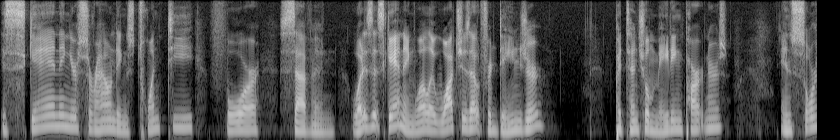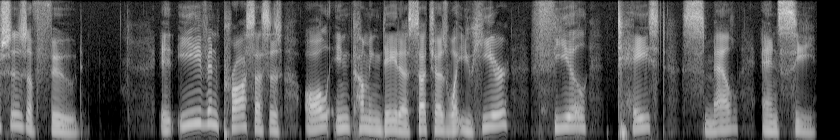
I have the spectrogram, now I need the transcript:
is scanning your surroundings 24 7. What is it scanning? Well, it watches out for danger, potential mating partners, and sources of food. It even processes all incoming data, such as what you hear, feel, taste, smell, and see.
